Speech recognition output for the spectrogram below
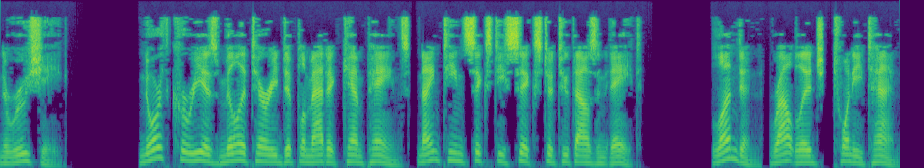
Narushige. North Korea's military diplomatic campaigns, 1966–2008. London, Routledge, 2010.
